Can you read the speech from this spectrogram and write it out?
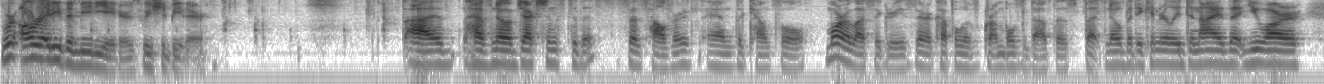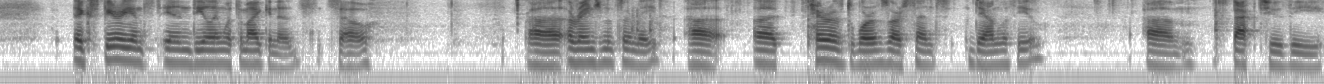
we're already the mediators. We should be there. I have no objections to this, says Halvard, and the council more or less agrees. There are a couple of grumbles about this, but nobody can really deny that you are experienced in dealing with the Myconids. So uh, arrangements are made. Uh, a pair of dwarves are sent down with you um, back to the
